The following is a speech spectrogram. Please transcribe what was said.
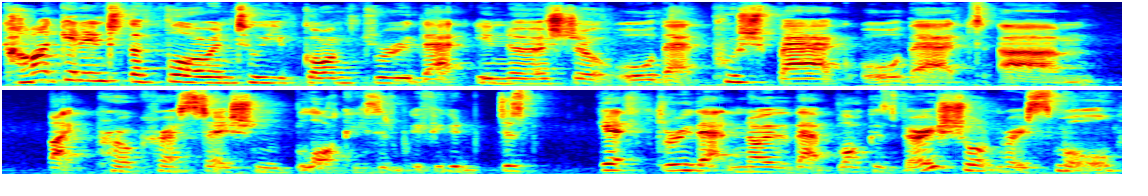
can't get into the flow until you've gone through that inertia or that pushback or that um, like procrastination block. He said if you could just get through that and know that that block is very short and very small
